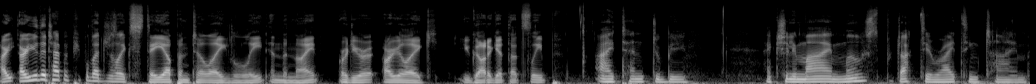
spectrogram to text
Are are you the type of people that just like stay up until like late in the night, or do you are you like you got to get that sleep? I tend to be. Actually, my most productive writing time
